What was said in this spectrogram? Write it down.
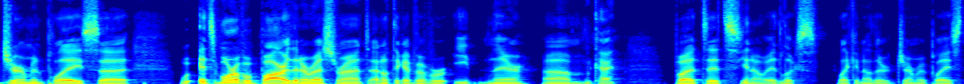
German place. Uh, w- it's more of a bar than a restaurant. I don't think I've ever eaten there, um, Okay. but it's you know it looks like another German place.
